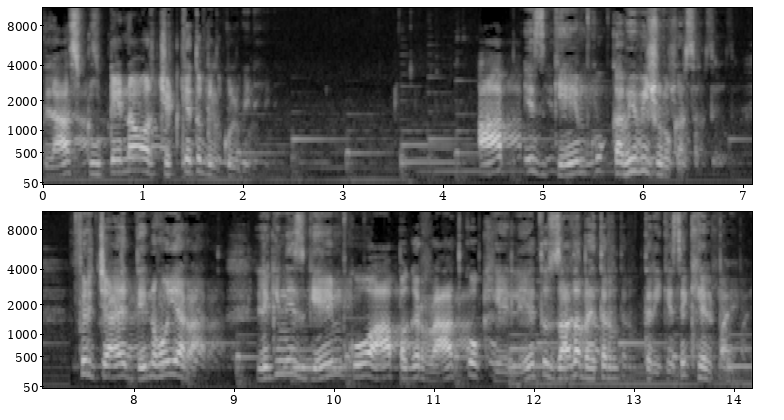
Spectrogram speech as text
ग्लास टूटे ना और चिटके तो बिल्कुल भी नहीं। आप इस गेम को कभी भी शुरू कर सकते हो, फिर चाहे दिन हो या रात, लेकिन इस गेम को आप अगर रात को खेले तो ज़्यादा बेहतर तरीके से खेल पाएँगे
